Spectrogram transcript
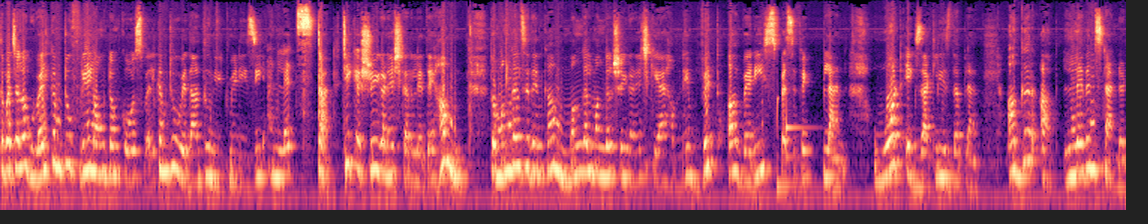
तो बच्चा लोग welcome to free long term course welcome to Vedantu NEET made easy and let's start ठीक है? श्री गणेश कर लेते हैं हम। तो मंगल से दिन का मंगल मंगल श्री गणेश किया है हमने with a very specific plan what exactly is the plan अगर आप 11 स्टैंडर्ड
